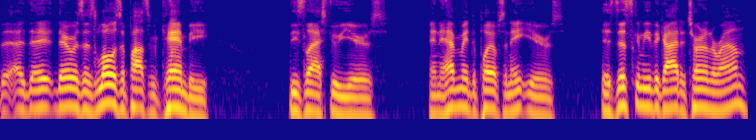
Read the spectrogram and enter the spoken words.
Uh, there was as low as it possibly can be these last few years, and they haven't made the playoffs in eight years. Is this going to be the guy to turn it around?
